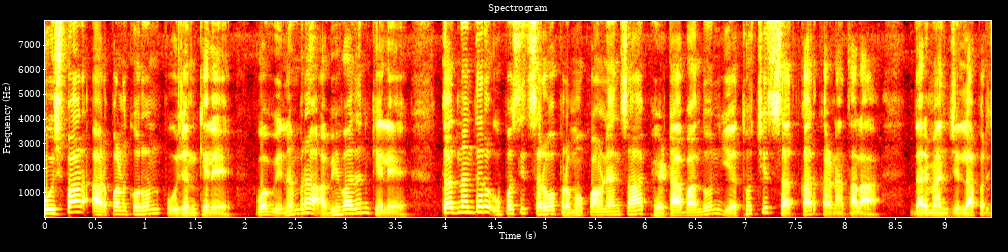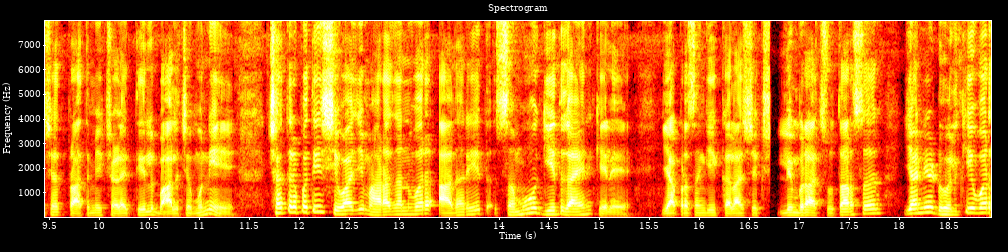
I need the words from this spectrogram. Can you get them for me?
पुष्पहार अर्पण करून पूजन केले. व विनम्र अभिवादन केले. तदनंतर उपस्थित सर्व प्रमुख पाहुण्यांचा फेटा बांधून यथोचित सत्कार करण्यात आला. दरम्यान जिल्हा परिषद प्राथमिक शाळेतील बालचमुनी छत्रपती शिवाजी महाराजांवर आधारित समूह गीत गायन केले. याप्रसंगी कला लिंबराज सुतार सर यांनी ढोलकीवर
